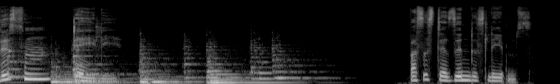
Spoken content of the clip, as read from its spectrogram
Wissen Daily. Was ist der Sinn des Lebens?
